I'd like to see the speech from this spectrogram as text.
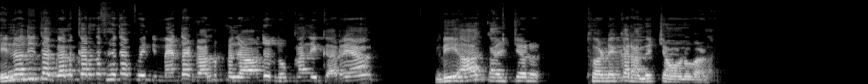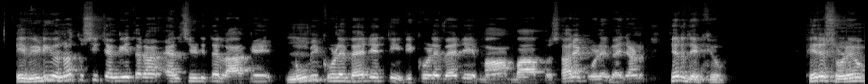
ਇਹਨਾਂ ਦੀ ਤਾਂ ਗੱਲ ਕਰਨ ਦਾ ਫਾਇਦਾ ਕੋਈ ਨਹੀਂ। ਮੈਂ ਤਾਂ ਗੱਲ ਪੰਜਾਬ ਦੇ ਲੋਕਾਂ ਦੀ ਕਰ ਰਿਹਾ ਵੀ ਆਹ ਕਲਚਰ ਤੁਹਾਡੇ ਘਰਾਂ ਵਿੱਚ ਆਉਣ ਵਾਲਾ ਇਹ ਵੀਡੀਓ ਨਾ ਤੁਸੀਂ ਚੰਗੀ ਤਰ੍ਹਾਂ LCD ਤੇ ਲਾ ਕੇ ਨੂੰ ਵੀ ਕੋਲੇ ਬਹਿ ਜੇ, ਧੀ ਵੀ ਕੋਲੇ ਬਹਿ ਜੇ, ਮਾਂ, ਬਾਪ ਸਾਰੇ ਕੋਲੇ ਬਹਿ ਜਾਣ, ਫਿਰ ਦੇਖਿਓ। ਫਿਰ ਸੁਣਿਓ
